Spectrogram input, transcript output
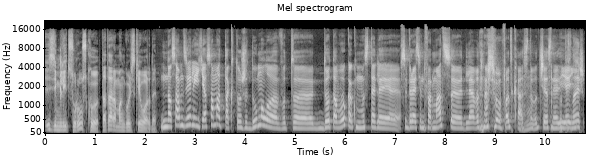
землицу русскую татаро-монгольские орды. На самом деле, я сама так тоже думала, вот э, до того, как мы стали собирать информацию для вот нашего подкаста, mm-hmm. вот честно. Но я... Ты знаешь,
